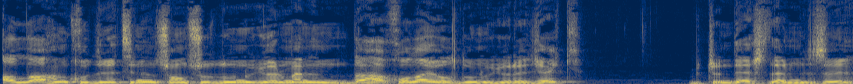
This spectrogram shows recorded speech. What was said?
Allah'ın kudretinin sonsuzluğunu görmenin daha kolay olduğunu görecek, bütün derslerinizi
